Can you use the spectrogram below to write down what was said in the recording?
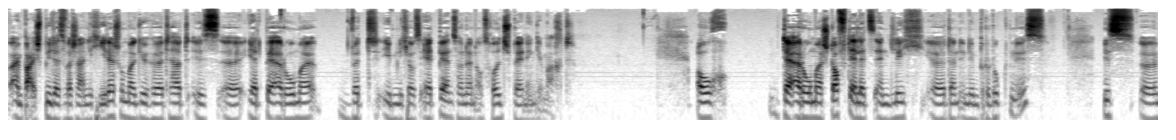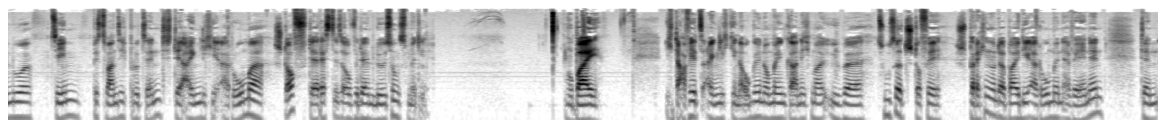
Ein Beispiel, das wahrscheinlich jeder schon mal gehört hat, ist äh, Erdbeeraroma wird eben nicht aus Erdbeeren, sondern aus Holzspänen gemacht. Auch der Aromastoff, der letztendlich äh, dann in den Produkten ist, ist äh, nur 10 bis 20 Prozent der eigentliche Aromastoff. Der Rest ist auch wieder ein Lösungsmittel. Wobei, ich darf jetzt eigentlich genau genommen gar nicht mal über Zusatzstoffe sprechen und dabei die Aromen erwähnen, denn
